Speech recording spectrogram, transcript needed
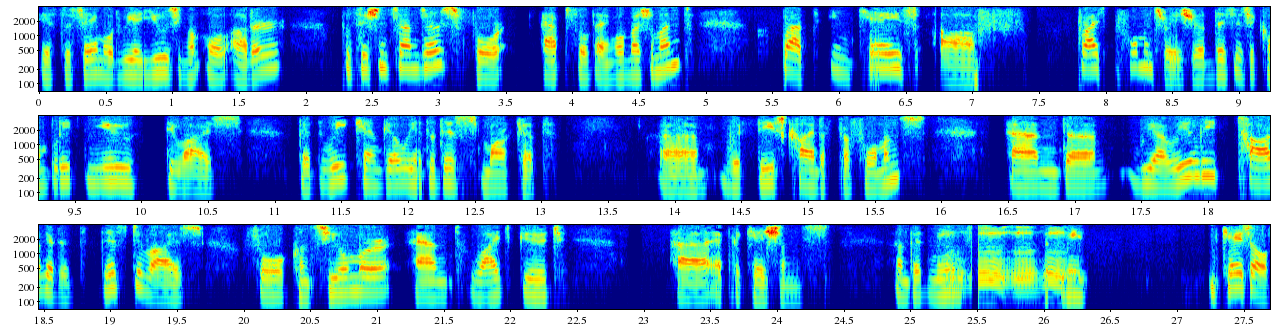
is the same what we are using on all other position sensors for absolute angle measurement. But in case of price performance ratio, this is a complete new device that we can go into this market uh, with this kind of performance. And uh, we are really targeted this device for consumer and white good uh, applications. And that means, mm-hmm, mm-hmm. in case of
